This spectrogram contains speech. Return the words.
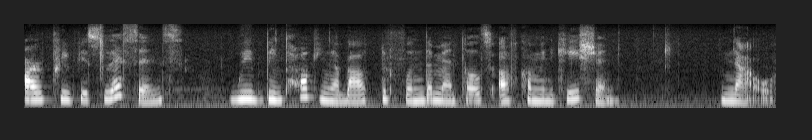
our previous lessons, we've been talking about the fundamentals of communication. Now,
